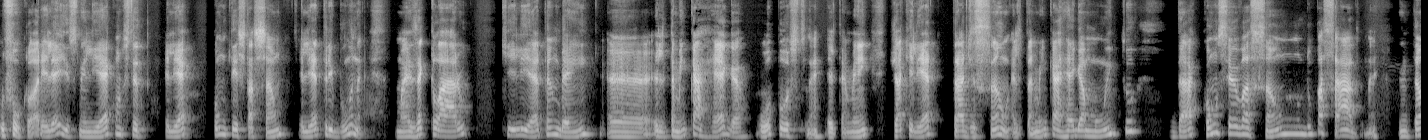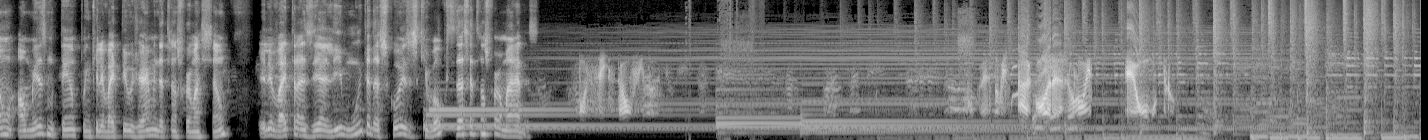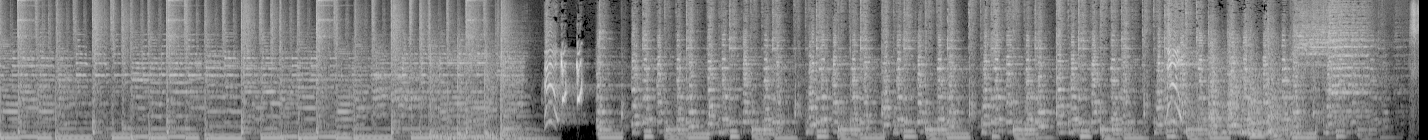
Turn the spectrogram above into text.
o folclore ele é isso, né? ele, é ele é contestação, ele é tribuna, mas é claro que ele é também, é, ele também carrega o oposto, né? Ele também, já que ele é tradição, ele também carrega muito da conservação do passado, né? Então, ao mesmo tempo em que ele vai ter o germe da transformação, ele vai trazer ali muitas das coisas que vão precisar ser transformadas. Agora, é outro.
